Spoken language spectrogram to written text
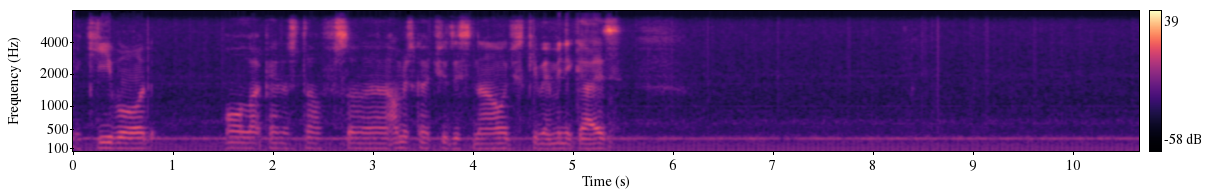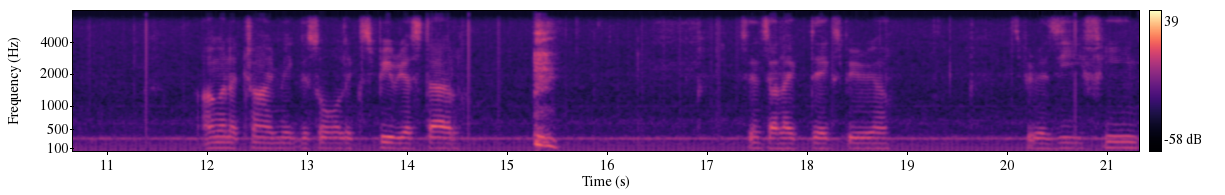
your keyboard all that kind of stuff. So uh, I'm just going to choose this now. Just give it a minute guys I'm gonna try and make this all Xperia style. Since I like the Xperia Xperia Z theme.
